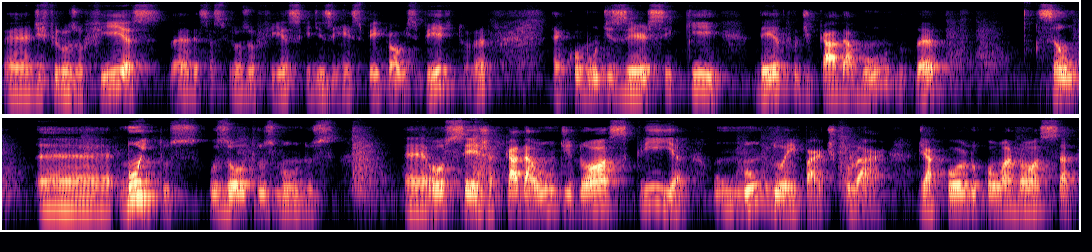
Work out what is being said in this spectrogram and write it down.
é, de filosofias, né, dessas filosofias que dizem respeito ao espírito, né, é comum dizer-se que dentro de cada mundo, né, são é, muitos os outros mundos. É, ou seja, cada um de nós cria um mundo em particular, de acordo com a nossa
